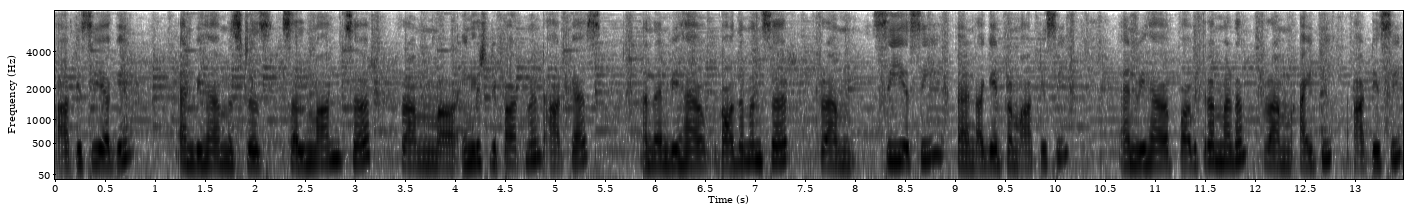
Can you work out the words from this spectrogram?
RTC again, and we have Mr. Salman sir from uh, English Department RCAS, and then we have Gaudaman sir from CSE and again from RTC and we have Pavitra madam from IT RTC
